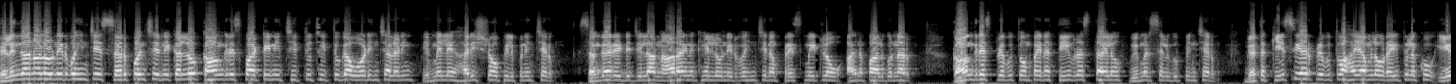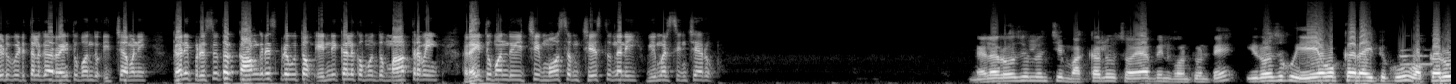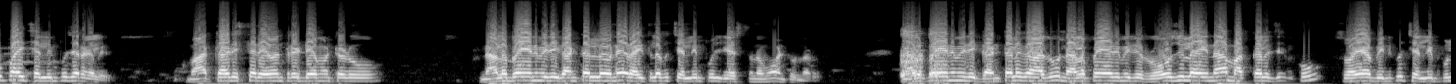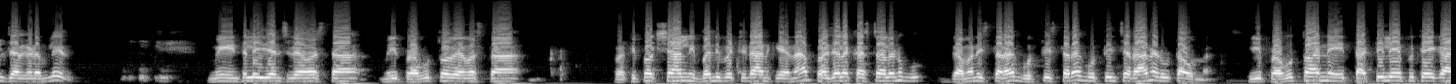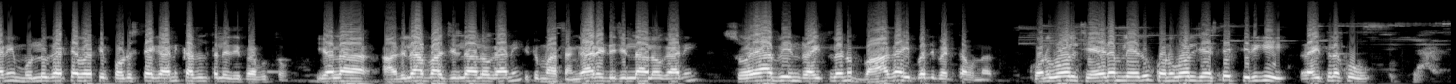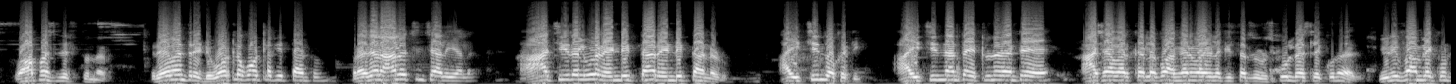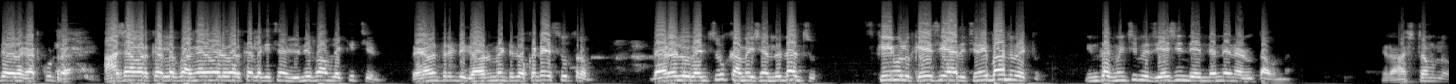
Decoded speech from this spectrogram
తెలంగాణలో నిర్వహించే సర్పంచ్ ఎన్నికల్లో కాంగ్రెస్ పార్టీని చిత్తు చిత్తుగా ఓడించాలని ఎమ్మెల్యే హరీష్ రావు పిలుపునిచ్చారు. సంగారెడ్డి జిల్లా నారాయణఖేడ్లో నిర్వహించిన ప్రెస్ మీట్లో ఆయన పాల్గొన్నారు. కాంగ్రెస్ ప్రభుత్వంపైన తీవ్ర స్థాయిలో విమర్శలు గుప్పించారు. గత కేసీఆర్ ప్రభుత్వ హయాంలో రైతులకు ఏడు విడతలుగా రైతు బంధు ఇచ్చామని కానీ ప్రస్తుత కాంగ్రెస్ ప్రభుత్వం ఎన్నికలకు ముందు మాత్రమే రైతు బంధు ఇచ్చి మోసం చేస్తుందని విమర్శించారు. నెల రోజుల నుంచి మక్కలు సోయాబీన్ కొంటుంటే ఈ రోజుకు ఏ ఒక్క రైతుకు ఒక్క రూపాయి చెల్లింపు జరగలేదు. మాట్లాడిస్తే రేవంత్ రెడ్డి ఏమంటాడు? నలభై ఎనిమిది గంటల్లోనే రైతులకు చెల్లింపులు చేస్తున్నాము అంటున్నారు. నలభై ఎనిమిది గంటలు కాదు నలభై ఎనిమిది రోజులైనా మక్కలకు సోయాబీన్కు చెల్లింపులు జరగడం లేదు. మీ ఇంటెలిజెన్స్ వ్యవస్థ మీ ప్రభుత్వ వ్యవస్థ ప్రతిపక్షాలను ఇబ్బంది పెట్టడానికైనా ప్రజల కష్టాలను గమనిస్తారా గుర్తిస్తారా గుర్తించరా అని అడుగుతా ఉన్నా. ఈ ప్రభుత్వాన్ని తట్టి లేపితే గాని ముళ్ళు గట్టెబట్టి పొడిస్తే గాని కదులుతలేదు ఈ ప్రభుత్వం. ఇలా ఆదిలాబాద్ జిల్లాలో గాని ఇటు మా సంగారెడ్డి జిల్లాలో గాని సోయాబీన్ రైతులను బాగా ఇబ్బంది పెడతా ఉన్నారు. కొనుగోలు చేయడం లేదు కొనుగోలు చేస్తే తిరిగి రైతులకు వాపస్ తెస్తున్నారు. రేవంత్ రెడ్డి ఓట్ల కోట్లకి ఇస్తా అంటుంది ప్రజలు ఆలోచించాలి ఇవాళ. ఆ చీరలు కూడా రెండిస్తా రెండిస్తా అన్నాడు. ఆ ఇచ్చింది ఒకటి. ఆ ఇచ్చిందంతా ఎట్లున్నదంటే ఆశా వర్కర్లకు అంగన్వాడీలకు ఇస్తారు చూడు. స్కూల్ డ్రెస్ లెక్క ఉన్నది అది. యూనిఫామ్ లెక్కుంటే ఏమైనా కట్టుకుంటారా? ఆశా వర్కర్లకు అంగన్వాడీ వర్కర్లకు ఇచ్చిన యూనిఫామ్ లెక్క ఇచ్చిండు రేవంత్ రెడ్డి గవర్నమెంట్ ఇది ఒకటే సూత్రం. ధరలు పెంచు కమిషన్లు దంచు. స్కీములు కేసీఆర్ ఇచ్చిన బంద్ పెట్టు. ఇంతకు మించి మీరు చేసింది ఏంటని నేను అడుగుతా ఉన్నా. రాష్ట్రంలో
